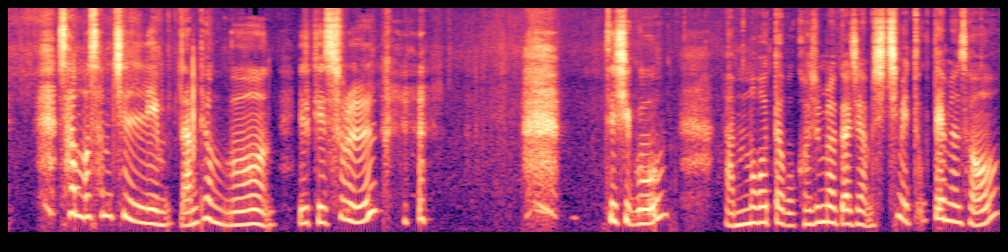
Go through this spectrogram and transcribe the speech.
3537님 남편분 이렇게 술 드시고 안 먹었다고 거짓말까지 하면 시침이 뚝 떼면서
